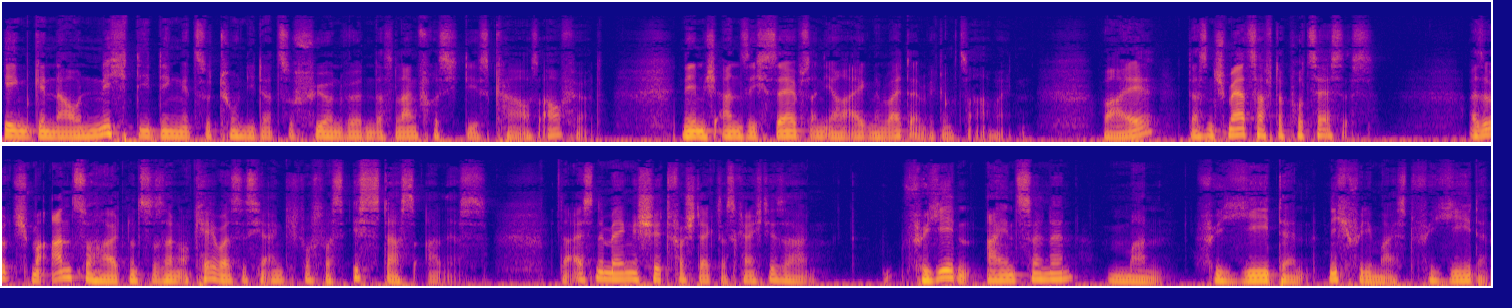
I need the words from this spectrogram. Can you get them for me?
eben genau nicht die Dinge zu tun, die dazu führen würden, dass langfristig dieses Chaos aufhört. Nämlich an sich selbst, an ihrer eigenen Weiterentwicklung zu arbeiten. Weil das ein schmerzhafter Prozess ist. Also wirklich mal anzuhalten und zu sagen, okay, was ist hier eigentlich los? Was ist das alles? Da ist eine Menge Shit versteckt, das kann ich dir sagen. Für jeden einzelnen Mann, für jeden, nicht für die meisten, für jeden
